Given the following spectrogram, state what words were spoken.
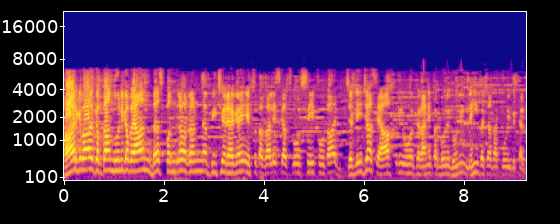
हार के बाद कप्तान धोनी का बयान 10-15 रन पीछे रह गए। 143 का स्कोर सेफ़ होता। जडेजा से आखिरी ओवर कराने पर बोले धोनी, नहीं बचा था कोई विकल्प।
